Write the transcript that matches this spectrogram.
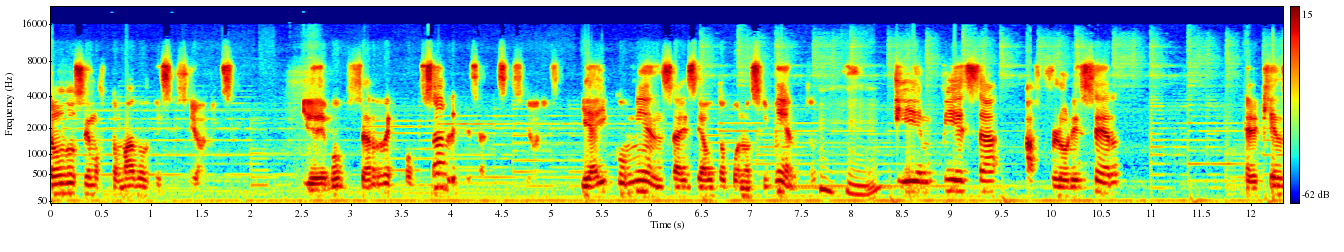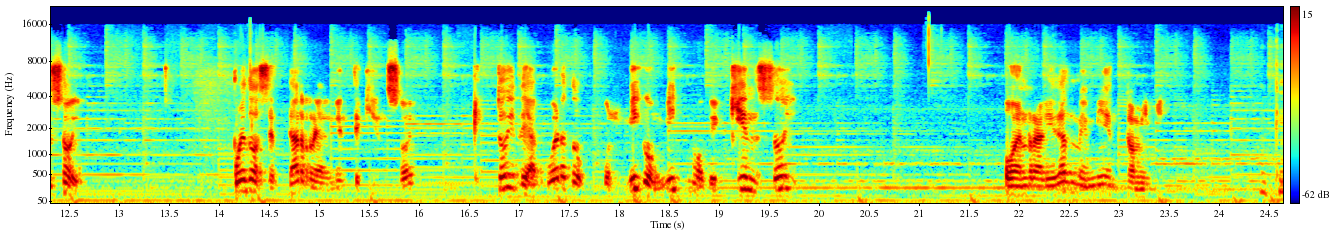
Todos hemos tomado decisiones y debemos ser responsables de esas decisiones. Y ahí comienza ese autoconocimiento y empieza a florecer el quién soy. ¿Puedo aceptar realmente quién soy? ¿Estoy de acuerdo conmigo mismo de quién soy? O en realidad me miento a mí mismo. Ok.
